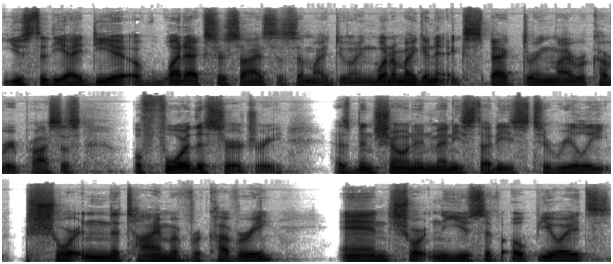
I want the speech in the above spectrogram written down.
used to the idea of what exercises am I doing? What am I going to expect during my recovery process before the surgery has been shown in many studies to really shorten the time of recovery and shorten the use of opioids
